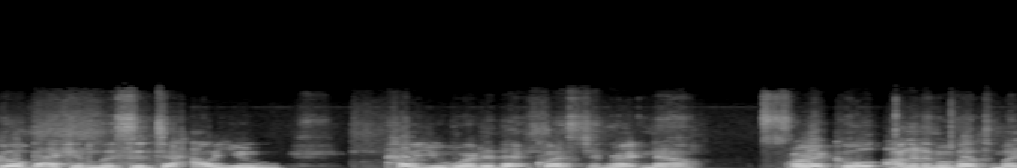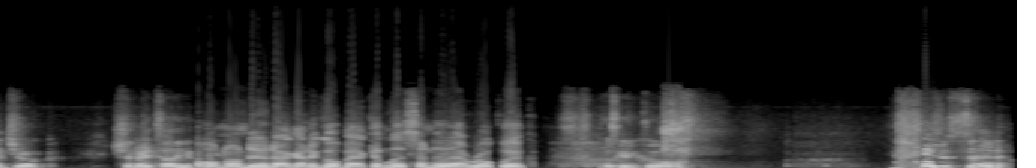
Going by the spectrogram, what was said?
go back and listen to how you how you worded that question right now. All right, cool. I'm gonna move on to my joke. Should I tell you? Hold on, dude. I got to go back and listen to that real quick. Okay, cool. you said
